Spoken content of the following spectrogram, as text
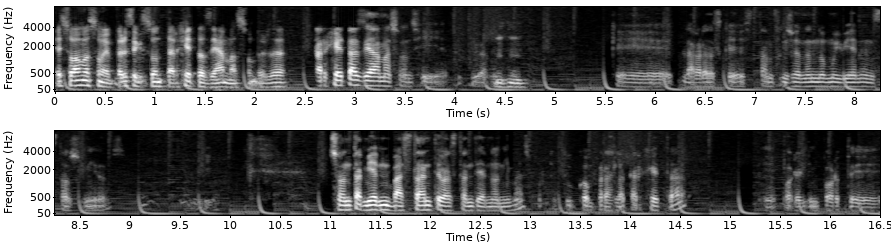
Eso Amazon me parece que son tarjetas de Amazon, ¿verdad? Tarjetas de Amazon, sí, efectivamente. Que la verdad es que están funcionando muy bien en Estados Unidos. son también bastante, bastante anónimas, porque tú compras la tarjeta eh, por el importe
